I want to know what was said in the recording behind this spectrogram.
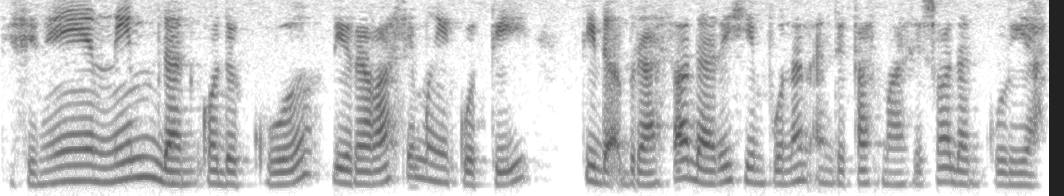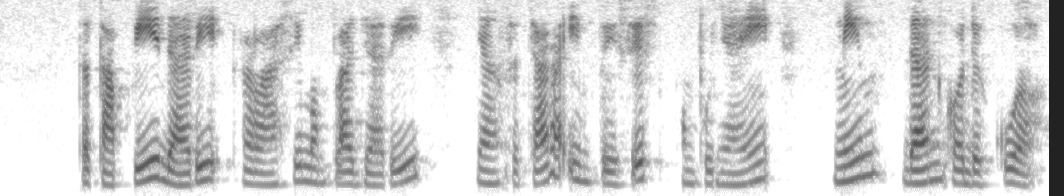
Di sini NIM dan kode KUL di relasi mengikuti tidak berasal dari himpunan entitas mahasiswa dan kuliah, tetapi dari relasi mempelajari yang secara implisit mempunyai NIM dan kode KUL.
